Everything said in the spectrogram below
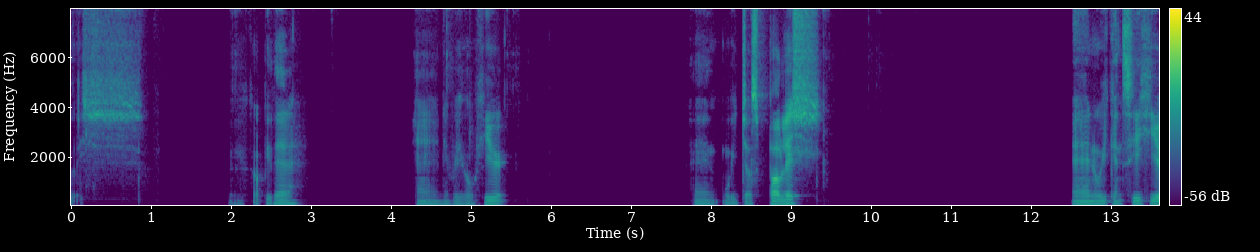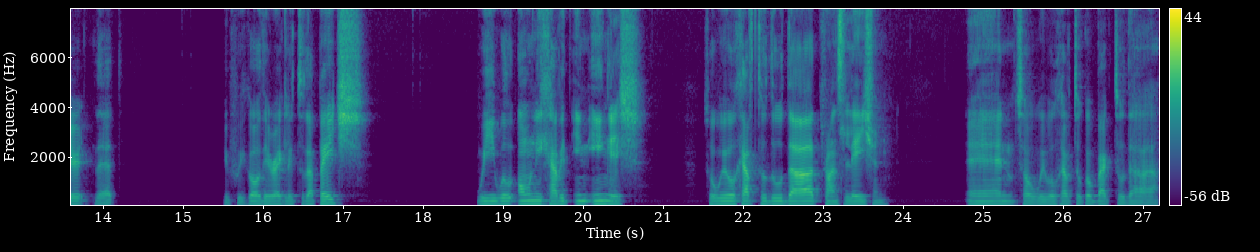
Please copy there. And if we go here and we just publish and we can see here that if we go directly to the page, we will only have it in English. So we will have to do the translation. And so we will have to go back to the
